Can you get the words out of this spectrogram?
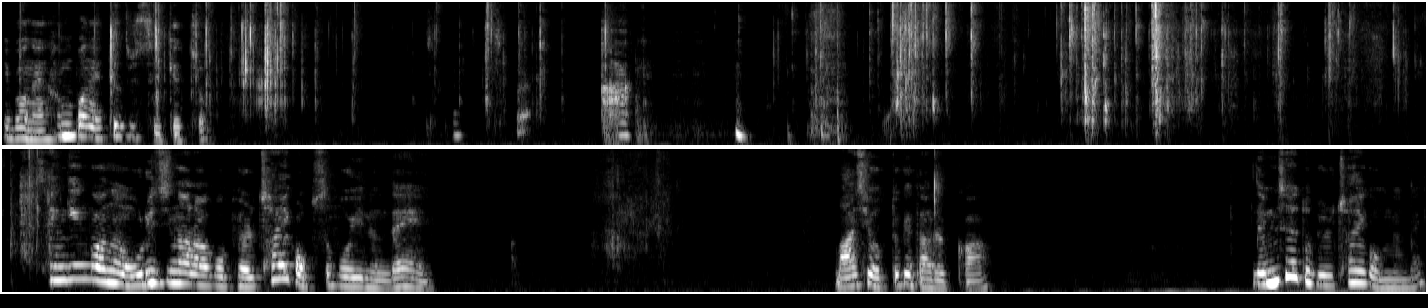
이번엔 한 번에 뜯을 수 있겠죠? 제발, 제발. 아! 생긴 거는 오리지널하고 별 차이가 없어 보이는데 맛이 어떻게 다를까? 냄새도 별 차이가 없는데?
